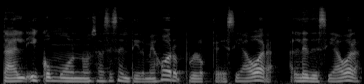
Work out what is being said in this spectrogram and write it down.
tal y como nos hace sentir mejor, por lo que decía ahora, les decía ahora.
